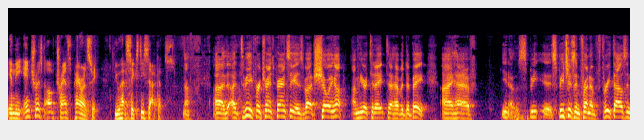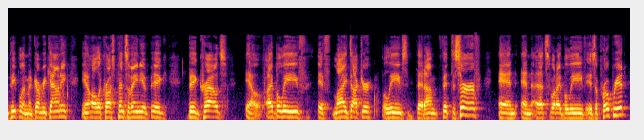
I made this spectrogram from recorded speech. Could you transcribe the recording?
in the interest of transparency? You have 60 seconds. No. Uh, uh, to me, for transparency is about showing up. I'm here today to have a debate. I have, you know, spe- uh, speeches in front of 3,000 people in Montgomery County, you know, all across Pennsylvania, big, big crowds. You know, I believe if my doctor believes that I'm fit to serve, and and that's what I believe is appropriate.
